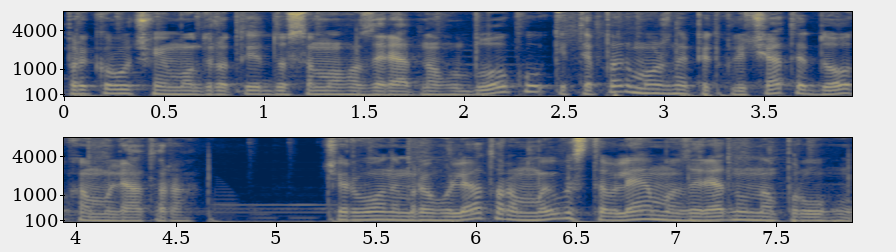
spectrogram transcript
Прикручуємо дроти до самого зарядного блоку і тепер можна підключати до акумулятора. Червоним регулятором ми виставляємо зарядну напругу,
